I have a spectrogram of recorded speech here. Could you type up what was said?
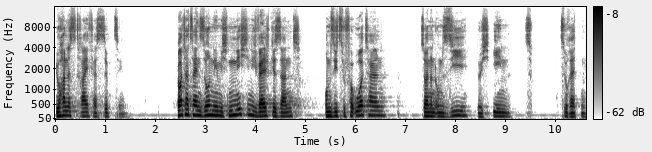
Johannes 3, Vers 17. Gott hat seinen Sohn nämlich nicht in die Welt gesandt, um sie zu verurteilen, sondern um sie durch ihn zu, zu retten.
